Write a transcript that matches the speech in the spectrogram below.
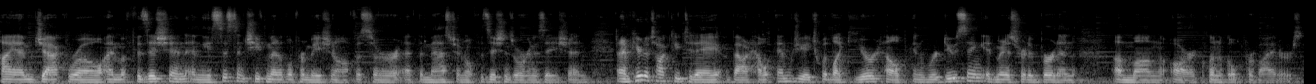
Hi, I'm Jack Rowe. I'm a physician and the Assistant Chief Medical Information Officer at the Mass General Physicians Organization, and I'm here to talk to you today about how MGH would like your help in reducing administrative burden among our clinical providers.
